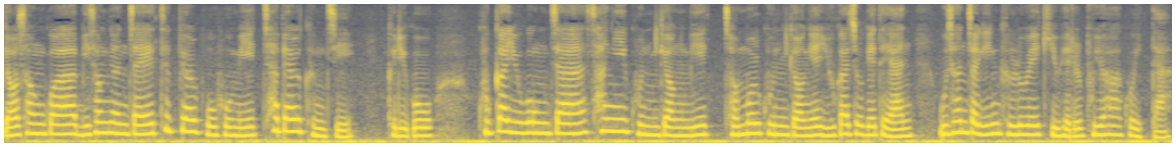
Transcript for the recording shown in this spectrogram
여성과 미성년자의 특별 보호 및 차별 금지, 그리고 국가유공자 상위 군경 및 전몰 군경의 유가족에 대한 우선적인 근로의 기회를 부여하고 있다.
